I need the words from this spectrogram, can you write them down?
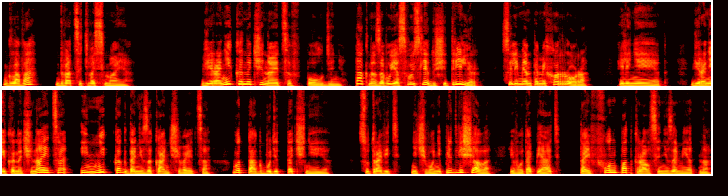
Глава 28. Вероника начинается в полдень. Так назову я свой следующий триллер с элементами хоррора. Или нет, Вероника начинается и никогда не заканчивается. Вот так будет точнее. С утра ведь ничего не предвещало, и вот опять тайфун подкрался незаметно.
